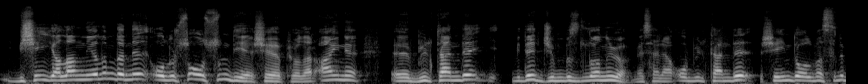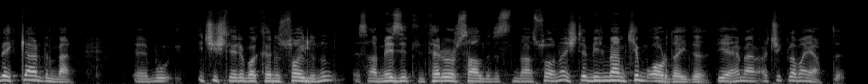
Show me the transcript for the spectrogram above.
bir şeyi yalanlayalım da ne olursa olsun diye şey yapıyorlar. Aynı e, bültende bir de cımbızlanıyor. Mesela o bültende şeyin de olmasını beklerdim ben. E, bu İçişleri Bakanı Soylu'nun mesela Mezitli terör saldırısından sonra işte bilmem kim oradaydı diye hemen açıklama yaptı.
